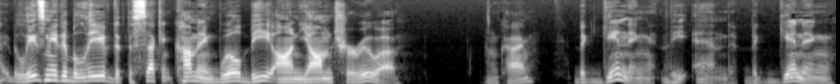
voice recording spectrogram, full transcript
it leads me to believe that the second coming will be on Yom Teruah. Okay? Beginning the end, beginning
